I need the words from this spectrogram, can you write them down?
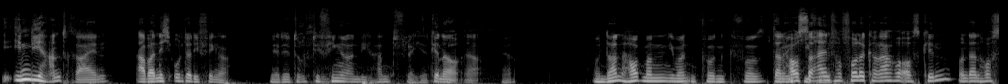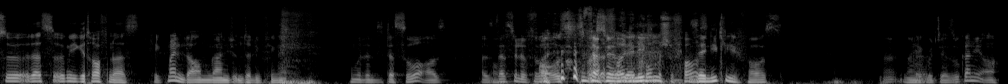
in die Hand rein, aber nicht unter die Finger. Ja, der drückt die Finger an die Handfläche. Genau, ja. Und dann haut man jemanden vor, vor vor Dann den haust du Kiefer. einfach volle Karacho aufs Kinn und dann hoffst du, dass du irgendwie getroffen hast. Krieg meinen Daumen gar nicht unter die Finger. Guck mal, dann sieht das so aus. Was ist das für eine So. Faust? Das ist voll die komische Faust. Sehr niedliche Faust. Na ja, gut, ja, so kann ich auch.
